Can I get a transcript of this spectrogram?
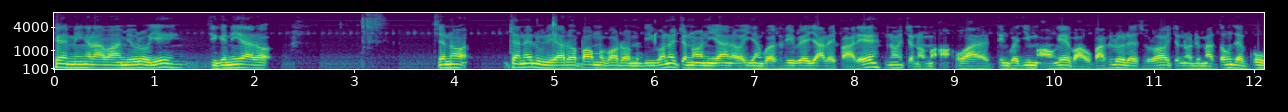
ကဲမင်္ဂလာပါမျိုးတို့ရေဒီကနေ့ကတော့ကျွန်တော်ကျန်တဲ့လူတွေကတော့ပေါက်မပေါက်တော့မသိဘူးเนาะကျွန်တော်နေရတော့ရန်ကွက်ကလေးပဲရလိုက်ပါတယ်เนาะကျွန်တော်မဟိုဟာတင်ကွက်ကြီးမအောင်ခဲ့ပါဘူးဘာဖြစ်လို့လဲဆိုတော့ကျွန်တော်ဒီမှာ39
